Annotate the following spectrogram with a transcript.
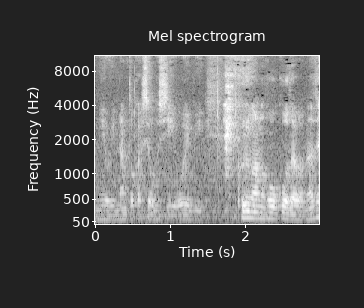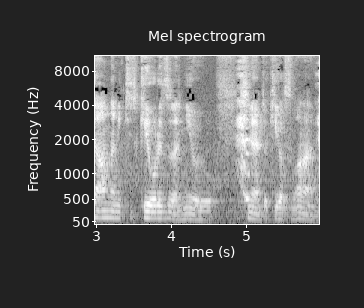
の匂いなんとかしてほしい。および車の芳香剤はなぜあんなに強烈な匂いをしないと気が済まないのか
